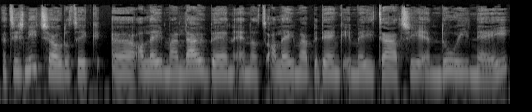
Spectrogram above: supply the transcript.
Het is niet zo dat ik uh, alleen maar lui ben en dat alleen maar bedenk in meditatie en doei. Nee,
